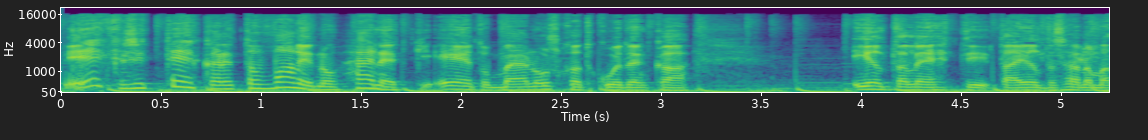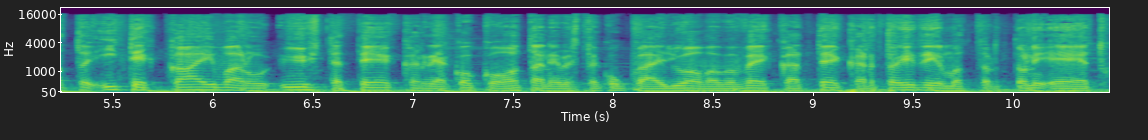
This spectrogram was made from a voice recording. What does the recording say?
Niin ehkä sitten teekkarit on valinnut hänetkin Eetu. Mä en usko, että kuitenkaan Iltalehti tai Iltasanomat on itse kaivannut yhtä teekkaria koko Otaniemestä kukaan ei juo, vaan mä veikkaan, että teekkarit on itse ilmoittanut, että no niin Eetu.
